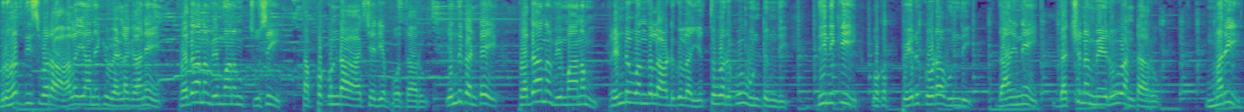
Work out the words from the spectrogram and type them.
బృహదీశ్వర ఆలయానికి వెళ్ళగానే ప్రధాన విమానం చూసి తప్పకుండా ఆశ్చర్యపోతారు. ఎందుకంటే ప్రధాన విమానం రెండు వందల అడుగుల ఎత్తు వరకు ఉంటుంది. దీనికి ఒక పేరు కూడా ఉంది. దానినే దక్షిణ మేరు అంటారు. మరి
